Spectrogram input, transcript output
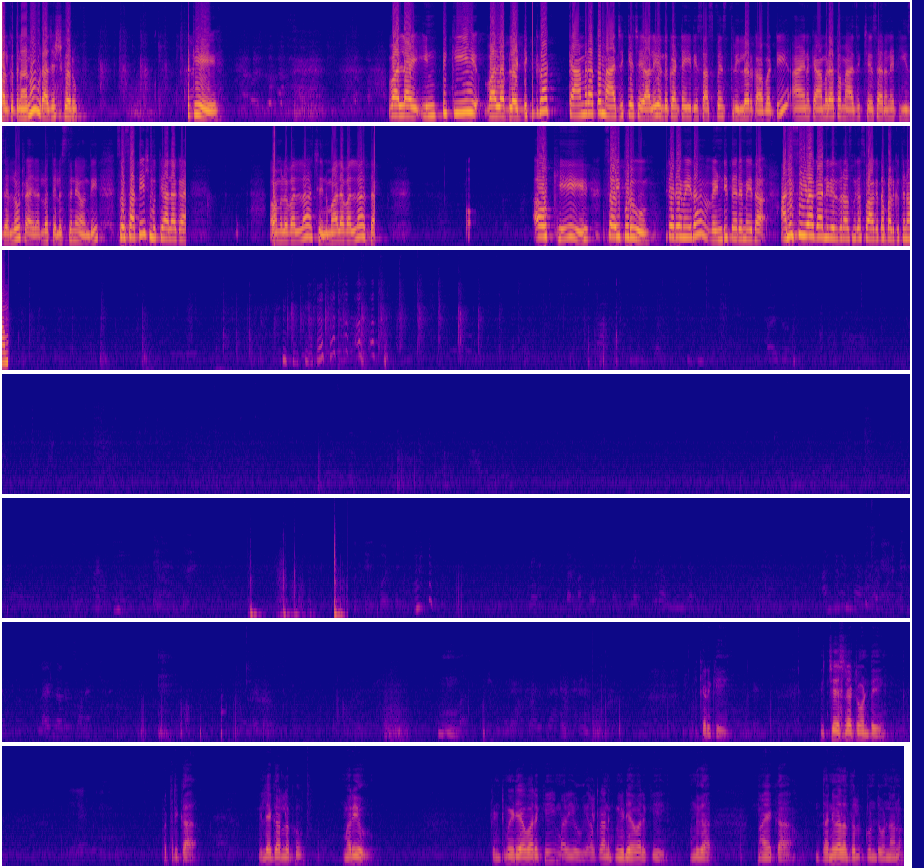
పలుకుతున్నాను. రాజేష్ గారు. మనకి వాళ్ళ ఇంటికి వాళ్ళ బ్లడ్గా కెమెరాతో మ్యాజిక్కే చేయాలి. ఎందుకంటే ఇది సస్పెన్స్ థ్రిల్లర్ కాబట్టి ఆయన కెమెరాతో మ్యాజిక్ చేశారనే టీజర్లో ట్రైలర్లో తెలుస్తూనే ఉంది. సో సతీష్ ముత్యాల గారి అమల వల్ల సినిమాల వల్ల ఓకే. సో ఇప్పుడు తెర మీద వెండి తెర మీద అనసూయ గారిని విధురాసంగా స్వాగతం పలుకుతున్నాము. ఇక్కడికి ఇచ్చేసినటువంటి పత్రికా విలేకరులకు మరియు ప్రింట్ మీడియా వారికి మరియు ఎలక్ట్రానిక్ మీడియా వారికి ముందుగా నా యొక్క ధన్యవాదాలు తెలుపుకుంటూ ఉన్నాను.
